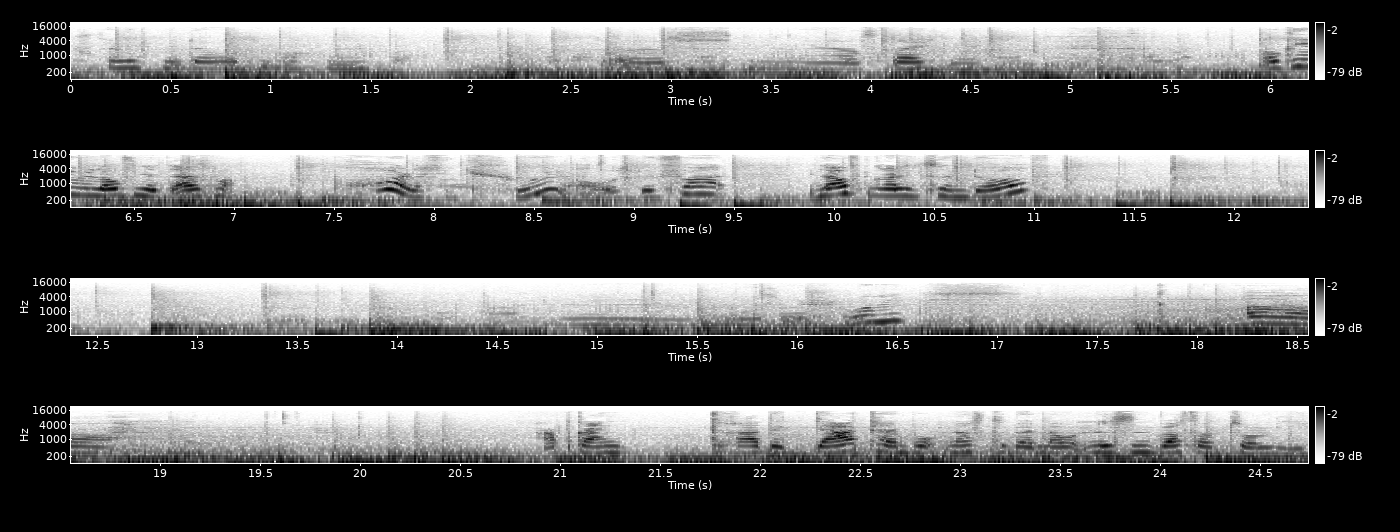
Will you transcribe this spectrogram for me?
Was kann ich mir daraus machen? Das. Ja, das reicht nicht. Okay, wir laufen jetzt erstmal. Boah, das sieht schön aus. Wir fahren. Wir laufen gerade zum Dorf. Hm, müssen schwimmen. Ah. Hab gerade gar keinen Bock nass zu werden. Da unten ist ein Wasserzombie.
